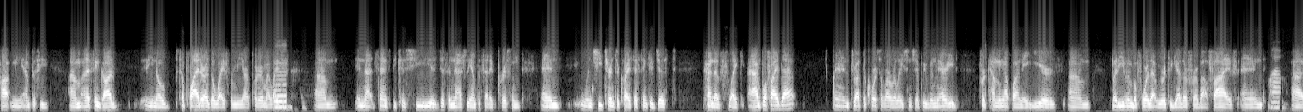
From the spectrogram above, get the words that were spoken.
taught me empathy. Um, and I think God, you know, supplied her as a wife for me or put her in my life mm. um, in that sense because she is just a naturally empathetic person. And when she turned to Christ, I think it just kind of like amplified that. And throughout the course of our relationship, we've been married for coming up on eight years. Um, but even before that, we were together for about five, and wow. uh,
